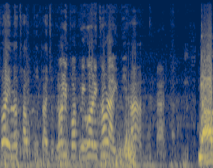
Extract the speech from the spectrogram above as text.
તોય નથી આવતું તાજું. લોલીપોપની ગોળી ખવડાવી દે હા. ને આ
